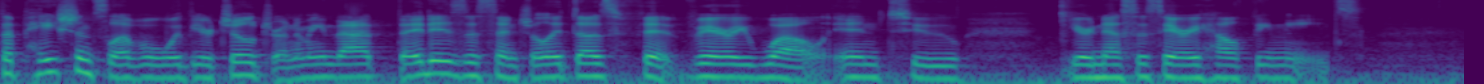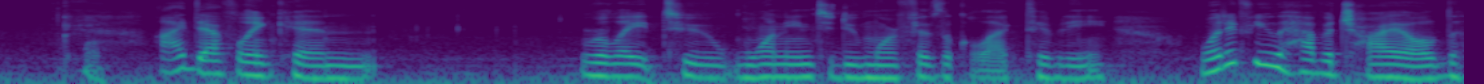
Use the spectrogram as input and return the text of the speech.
the patience level with your children. I mean that it is essential. It does fit very well into your necessary healthy needs. I definitely can relate to wanting to do more physical activity. What if you have a child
